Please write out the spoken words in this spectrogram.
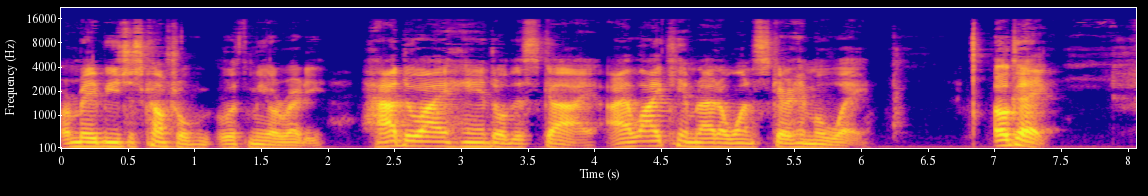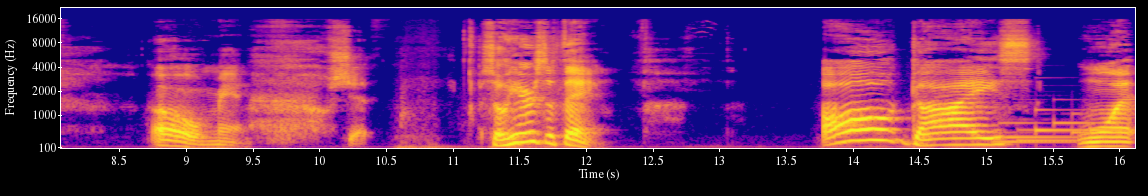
or maybe he's just comfortable with me already. How do I handle this guy? I like him and I don't want to scare him away. Okay. Oh, man. Oh, shit. So here's the thing all guys want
